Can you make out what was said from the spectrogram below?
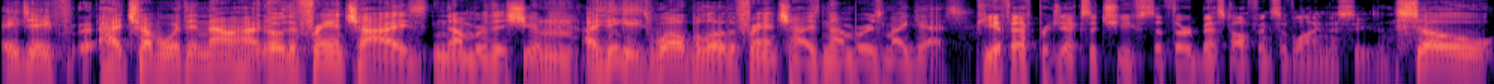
AJ had trouble with it now. Oh, the franchise number this year. I think he's well below the franchise number, is my guess. PFF projects the Chiefs the third best offensive line this season. So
